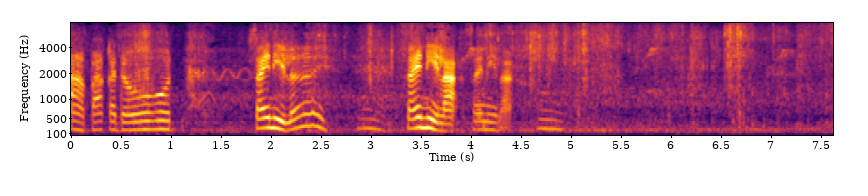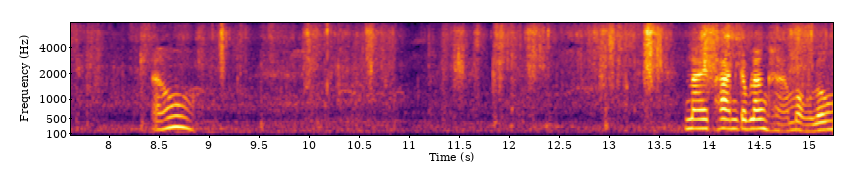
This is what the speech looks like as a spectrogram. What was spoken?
อ่าปลากระโดด ใส่นี่เลยใส่นี่ละใส่นี่ละเอ้า นายพานกำลังหาหม่องลง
